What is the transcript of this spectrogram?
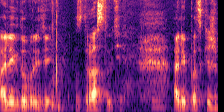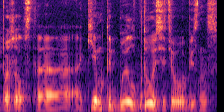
Олег, добрый день. Здравствуйте. Олег, подскажи, пожалуйста, а кем ты был до сетевого бизнеса?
